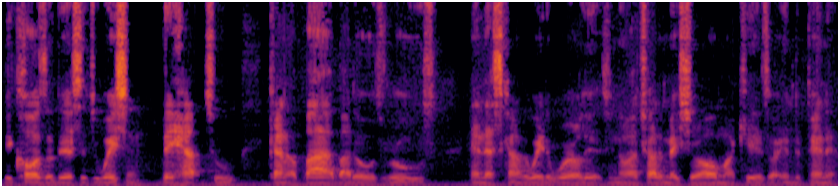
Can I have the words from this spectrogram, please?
because of their situation, they have to kind of abide by those rules. And that's kind of the way the world is. You know, I try to make sure all my kids are independent,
